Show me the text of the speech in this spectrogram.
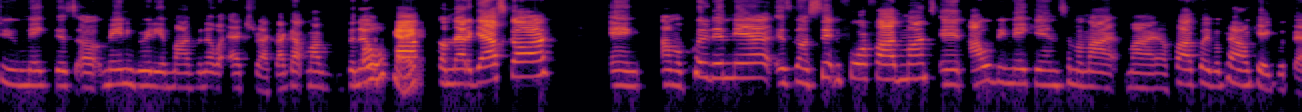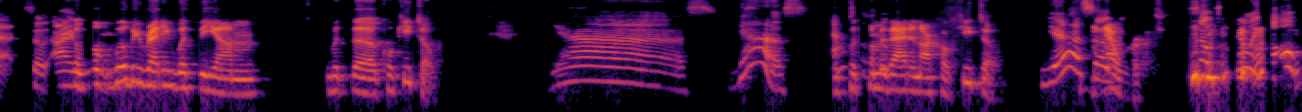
to make this uh, main ingredient of my vanilla extract. I got my vanilla oh, okay. from Madagascar, and I'm gonna put it in there. It's gonna sit in four or five months, and I will be making some of my my uh, five flavor pound cake with that. So I so we'll, we'll be ready with the um with the coquito. Yes, yes. We'll put some of that in our coquito. Yeah, so that worked so it's really hope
